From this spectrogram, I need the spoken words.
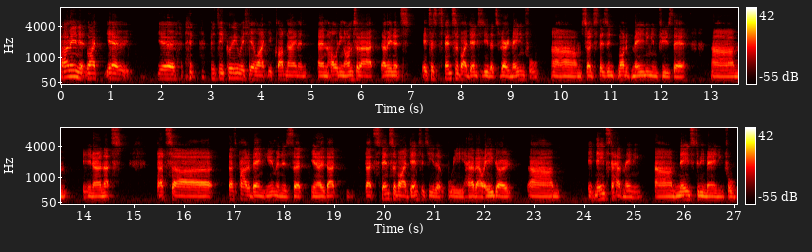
I mean, it, like yeah, yeah. particularly with your like your club name and and holding on to that. I mean, it's it's a sense of identity that's very meaningful. Um, so there's a lot of meaning infused there. Um, you know, and that's that's uh, that's part of being human is that you know that that sense of identity that we have our ego um, it needs to have meaning um, needs to be meaningful.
